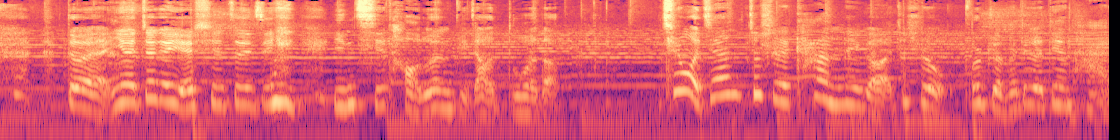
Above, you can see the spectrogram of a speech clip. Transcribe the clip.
对，因为这个也是最近引起讨论比较多的。其实我今天就是看那个，就是不是准备这个电台，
